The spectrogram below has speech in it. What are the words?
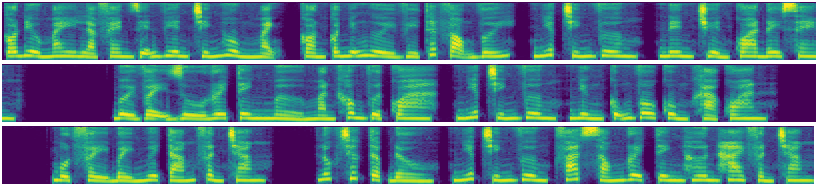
Có điều may là fan diễn viên chính hùng mạnh, còn có những người vì thất vọng với nhiếp chính vương, nên chuyển qua đây xem. Bởi vậy dù rating mở màn không vượt qua, nhiếp chính vương, nhưng cũng vô cùng khả quan. 1,78%. Lúc trước tập đầu, nhiếp chính vương phát sóng rating hơn 2%.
